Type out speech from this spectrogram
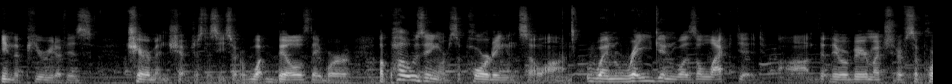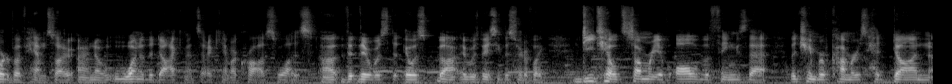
in the period of his chairmanship, just to see sort of what bills they were opposing or supporting and so on. When Reagan was elected, um, they were very much sort of supportive of him. So I, I know one of the documents that I came across was uh, that there was the, it was uh, it was basically the sort of like detailed summary of all of the things that the Chamber of Commerce had done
